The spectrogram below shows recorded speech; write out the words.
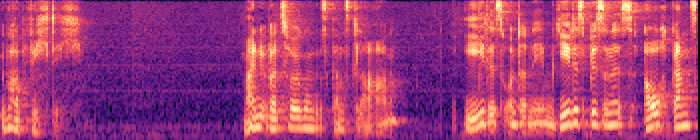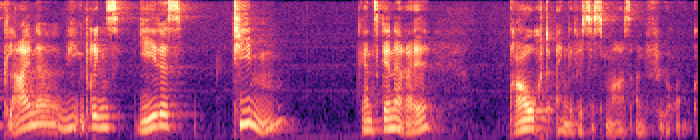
überhaupt wichtig? Meine Überzeugung ist ganz klar, jedes Unternehmen, jedes Business, auch ganz kleine, wie übrigens jedes Team, ganz generell, braucht ein gewisses Maß an Führung.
